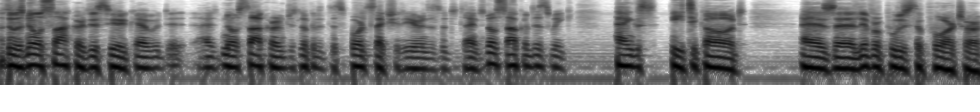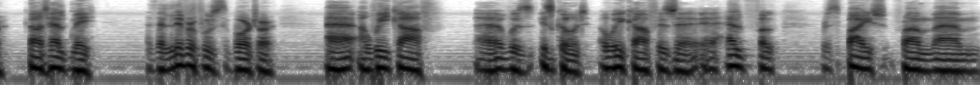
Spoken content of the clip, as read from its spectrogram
so there was no soccer this would, uh, no soccer. I'm just looking at the sports section here in the Sunday Times. No soccer this week. Thanks be to God. As a Liverpool supporter, God help me, as a Liverpool supporter, uh, a week off uh, was is good. A week off is a, a helpful respite from. Um,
